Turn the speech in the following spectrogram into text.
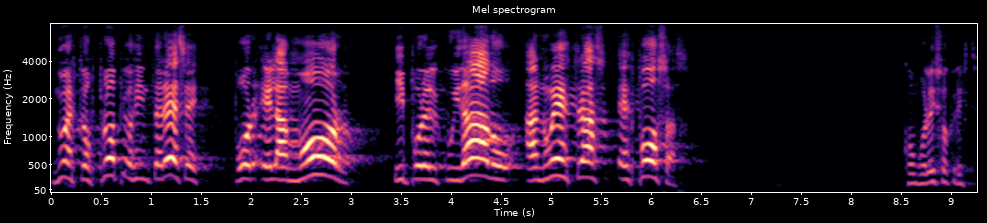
nuestros propios intereses por el amor y por el cuidado a nuestras esposas, como lo hizo Cristo.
